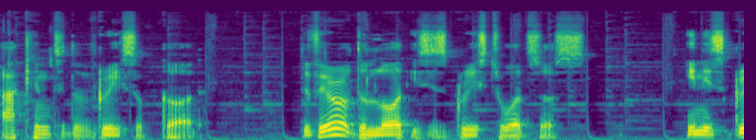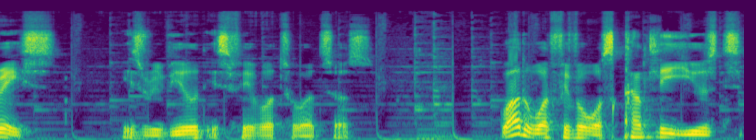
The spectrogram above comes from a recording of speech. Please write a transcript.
akin to the grace of God. The favor of the Lord is His grace towards us. In His grace is revealed His favor towards us. While the word favor was scantily used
